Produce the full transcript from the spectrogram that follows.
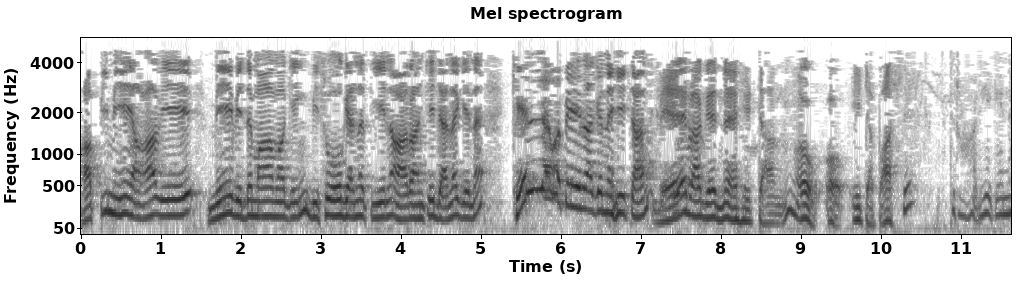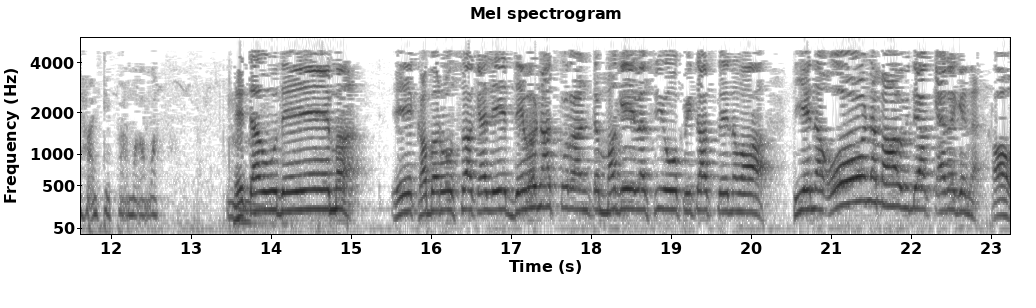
අපි මේ ආවේ මේ වෙදමාමගෙන් බිසෝ ගැන තියෙන ආරංචි දැනගෙන කෙල්ලව බේරගෙන හිටන් බේරගෙන හිටන්. ඔව් ඔව්. ඊට පස්සේ? ඉතුරු හරිය ගැන හන්ට එපා මාමා. හෙට උදේම ඒ කබරොස්සා කැලේ දෙවනත් කරන්ට මගේ වැසියෝ පිටත් වෙනවා තියෙන ඕනම ආයුධයක් අරගෙන. ඔව්.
